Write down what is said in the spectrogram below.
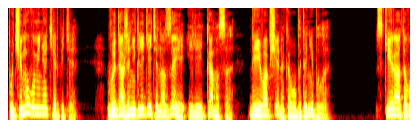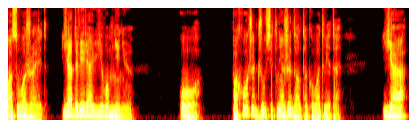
Почему вы меня терпите? Вы даже не глядите на Зея или Камаса, да и вообще на кого бы то ни было. Скирата вас уважает. Я доверяю его мнению. О, похоже, Джусик не ожидал такого ответа. Я...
